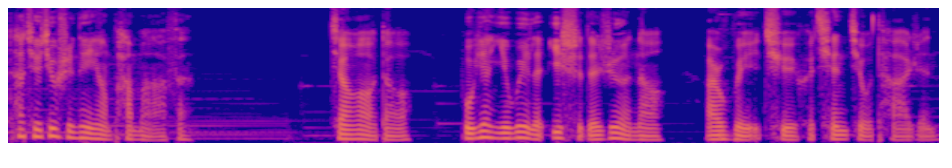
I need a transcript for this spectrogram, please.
她却就是那样怕麻烦，骄傲到不愿意为了一时的热闹而委屈和迁就他人。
